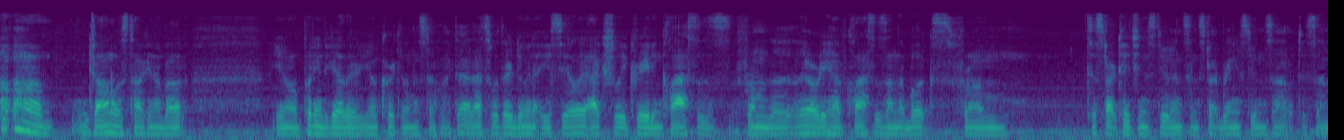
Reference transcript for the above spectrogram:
John was talking about, you know, putting together, you know, curriculum and stuff like that. That's what they're doing at UCLA, actually creating classes from the, they already have classes on the books from, to start teaching students and start bringing students out to San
